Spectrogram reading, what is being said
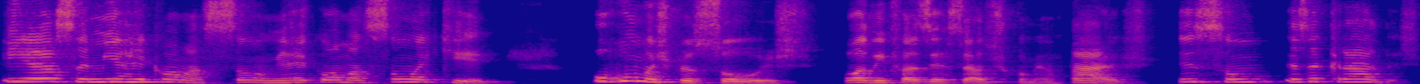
E essa é a minha reclamação. A minha reclamação é que algumas pessoas podem fazer certos comentários e são execradas.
